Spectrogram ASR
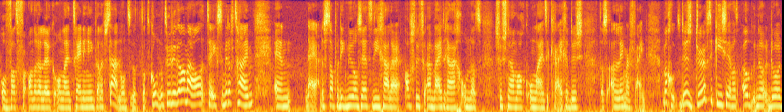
of wat voor andere leuke online trainingen ik dan heb staan. Want dat, dat komt natuurlijk allemaal. It takes a bit of time. En nou ja, de stappen die ik nu al zet, die gaan daar absoluut aan bijdragen om dat zo snel mogelijk online te krijgen. Dus dat is alleen maar fijn. Maar goed, dus durf te kiezen. Want ook door,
